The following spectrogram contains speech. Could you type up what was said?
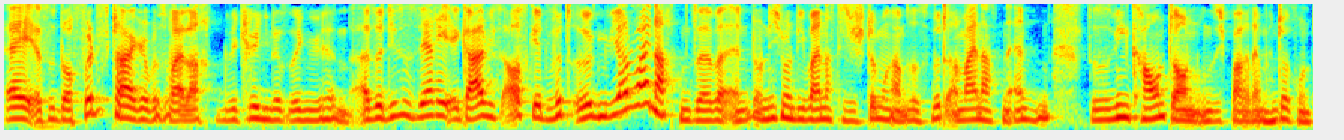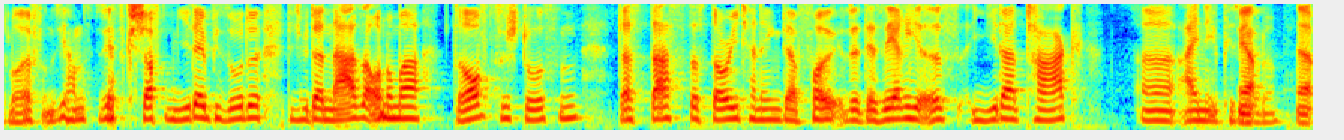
ey, es sind doch fünf Tage bis Weihnachten, wir kriegen das irgendwie hin. Also diese Serie, egal wie es ausgeht, wird irgendwie an Weihnachten selber enden und nicht nur die weihnachtliche Stimmung haben, sondern es wird an Weihnachten enden. Das ist wie ein Countdown, unsichtbarer, der im Hintergrund läuft. Und sie haben es bis jetzt geschafft, in jeder Episode dich mit der Nase auch noch mal drauf zu stoßen, dass das das Storytelling der, Vol der Serie ist. Jeder Tag äh, eine Episode. Ja, ja.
